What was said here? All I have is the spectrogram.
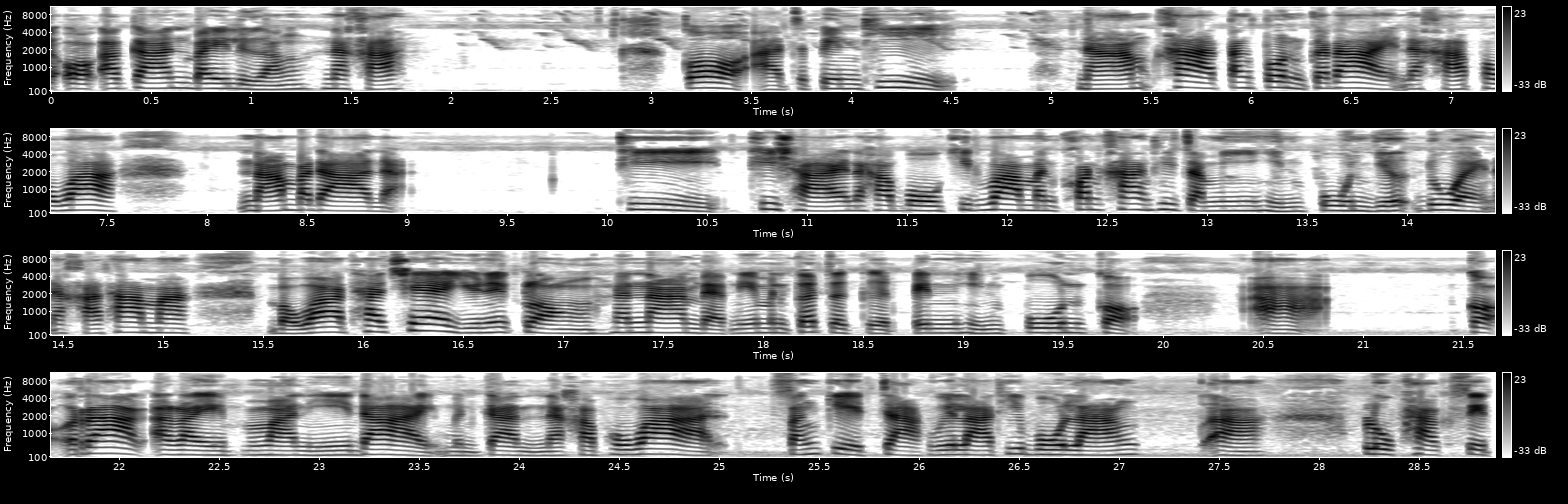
จะออกอาการใบเหลืองนะคะ ก็อาจจะเป็นที่น้ำค่าตั้งต้นก็ได้นะคะ เพราะว่าน้ำบาดาลน่ะที่ที่ใช้นะคะ โบคิดว่ามันค่อนข้างที่จะมีหินปูนเยอะด้วยนะคะ ถ้ามาบอกว่าถ้าแช่อยู่ในกล่องนานๆแบบนี้มันก็จะเกิดเป็นหินปูนเกาะ อ่าเกาะรากอะไรประมาณนี้ได้เหมือนกันนะคะ เพราะว่าสังเกตจากเวลาที่โบล้างอ่าปลูกผักเสร็จ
